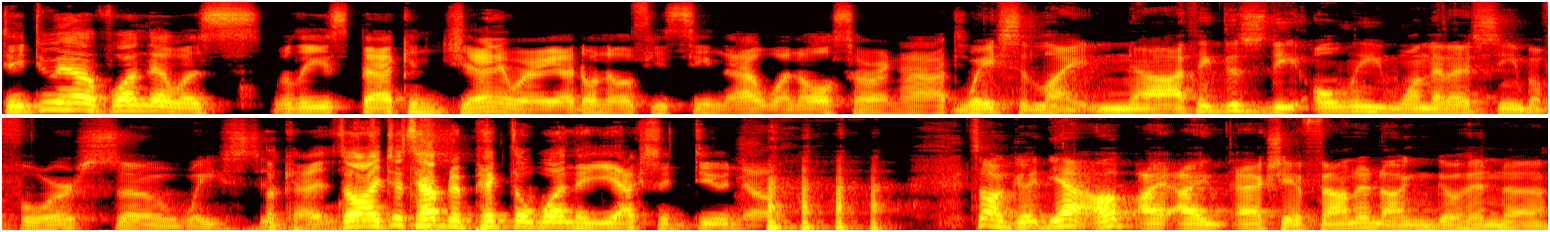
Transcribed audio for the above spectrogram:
They do have one that was released back in January. I don't know if you've seen that one also or not. Wasted Light. No, I think this is the only one that I've seen before. So Wasted. Okay, Light. so I just happen to pick the one that you actually do know. it's all good. Yeah, oh, I, I actually have found it. and I can go ahead and uh,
